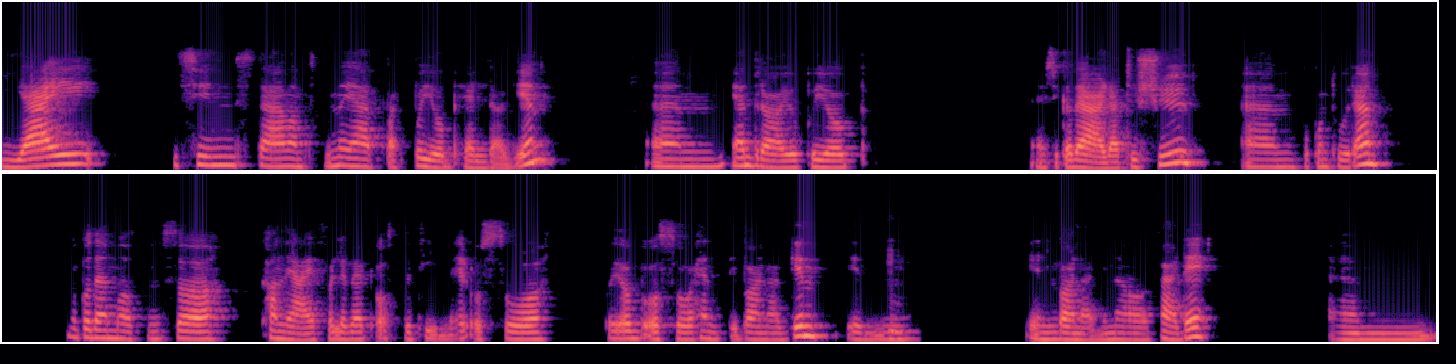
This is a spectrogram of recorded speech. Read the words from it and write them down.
jeg syns det er vanskelig når jeg har vært på jobb hele dagen. Um, jeg drar jo på jobb slik at jeg er der til sju um, på kontoret. Og på den måten så kan jeg få levert åtte timer, og så på jobb, og så hente i barnehagen innen, Mm. innen barnehagen er ferdig. Um,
